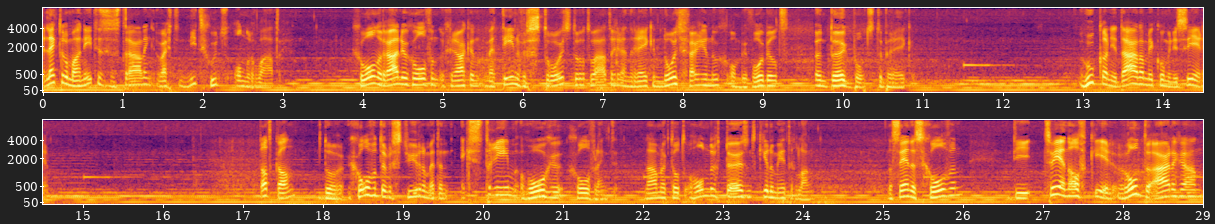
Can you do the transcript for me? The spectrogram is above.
Elektromagnetische straling werkt niet goed onder water. Gewone radiogolven geraken meteen verstrooid door het water en reiken nooit ver genoeg om bijvoorbeeld een duikboot te bereiken. Hoe kan je daar dan mee communiceren? Dat kan door golven te versturen met een extreem hoge golflengte, namelijk tot 100.000 kilometer lang. Dat zijn dus golven die 2,5 keer rond de aarde gaan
